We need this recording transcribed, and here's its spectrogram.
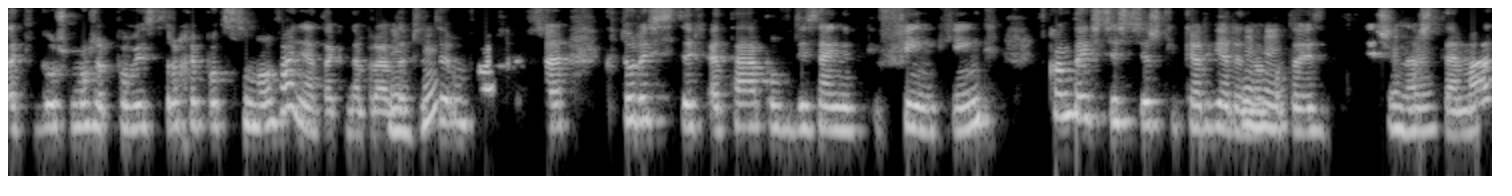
takiego już może powiedzieć trochę podsumowania tak naprawdę. Mhm. Czy Ty uważasz, że któryś z tych etapów design thinking w kontekście ścieżki kariery, mhm. no bo mhm. to jest mhm. nasz temat,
